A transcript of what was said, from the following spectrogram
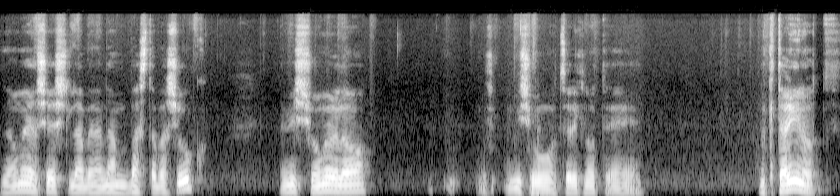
זה אומר שיש לבן אדם בסטה בשוק, ומישהו אומר לו, מישהו רוצה לקנות אה, נקטרינות,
